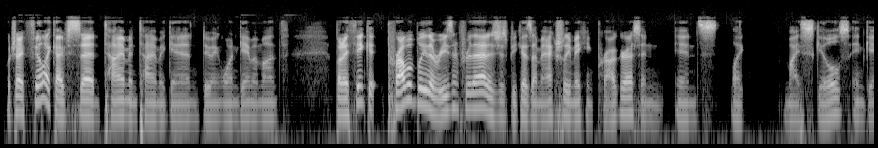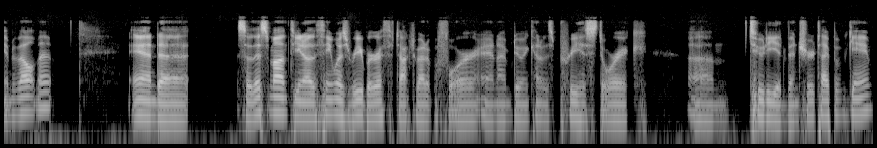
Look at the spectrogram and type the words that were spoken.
which I feel like I've said time and time again, doing one game a month. But I think it, probably the reason for that is just because I'm actually making progress in in like my skills in game development. And uh, so this month, you know, the theme was rebirth. Talked about it before, and I'm doing kind of this prehistoric um, 2D adventure type of game.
